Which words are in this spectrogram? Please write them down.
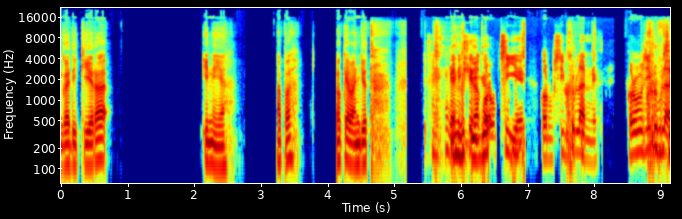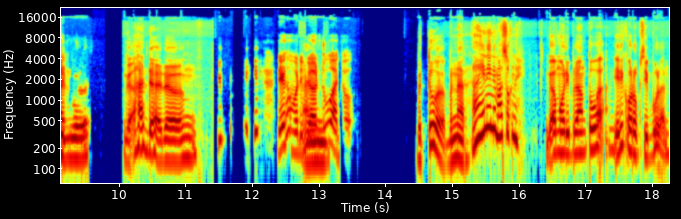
nggak dikira ini ya, apa, oke lanjut. Nggak Yang dikira ketiga korupsi ya, korupsi bulan ya, korupsi korupsi bulan. bulan. Nggak ada dong. Dia nggak mau dibilang Anjing. tua, Cok. Betul, benar. Nah ini nih masuk nih, nggak mau dibilang tua, jadi korupsi bulan.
